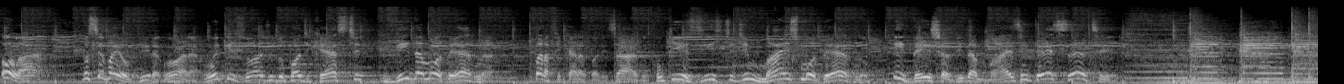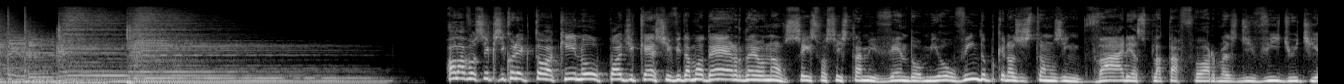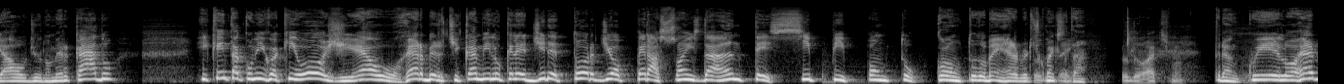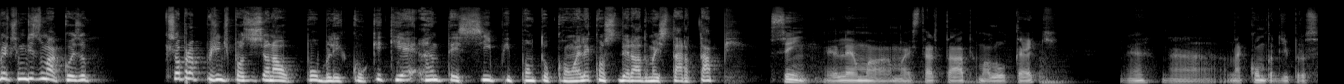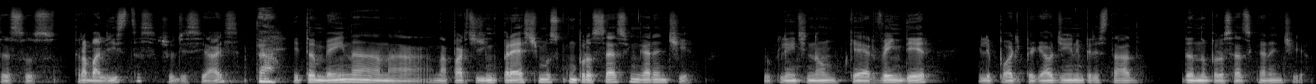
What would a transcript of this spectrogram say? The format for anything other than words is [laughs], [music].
Olá! Você vai ouvir agora um episódio do podcast Vida Moderna para ficar atualizado com o que existe de mais moderno e deixa a vida mais interessante. Olá, você que se conectou aqui no podcast Vida Moderna. Eu não sei se você está me vendo ou me ouvindo, porque nós estamos em várias plataformas de vídeo e de áudio no mercado. E quem está comigo aqui hoje é o Herbert Camilo, que ele é diretor de operações da Antecipe.com. Tudo bem, Herbert? Tudo Como é que bem. você está? Tudo ótimo. Tranquilo. Herbert, me diz uma coisa, só para a gente posicionar o público, o que, que é Antecipe.com? Ela é considerada uma startup? Sim, ele é uma, uma startup, uma low-tech, né, na, na compra de processos trabalhistas, judiciais, Tá. e também na, na, na parte de empréstimos com processo em garantia. Se o cliente não quer vender, ele pode pegar o dinheiro emprestado, dando o processo em garantia.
